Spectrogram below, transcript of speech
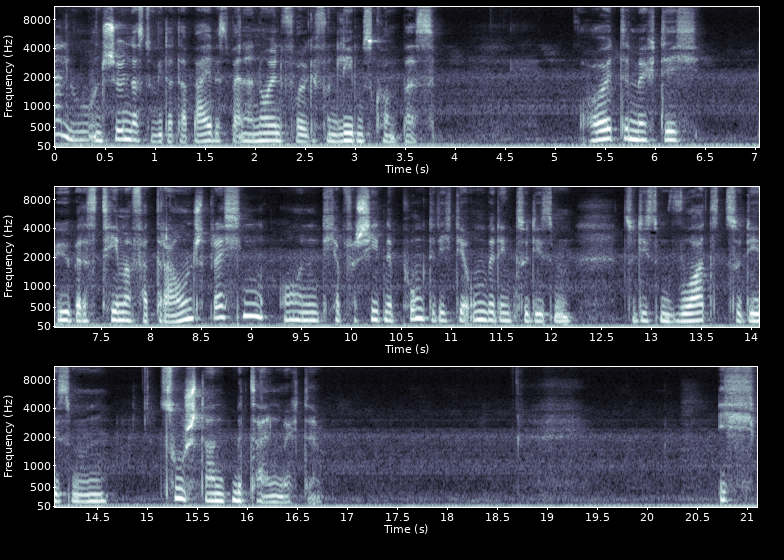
Hallo und schön, dass du wieder dabei bist bei einer neuen Folge von Lebenskompass. Heute möchte ich über das Thema Vertrauen sprechen und ich habe verschiedene Punkte, die ich dir unbedingt zu diesem, zu diesem Wort, zu diesem Zustand mitteilen möchte. Ich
